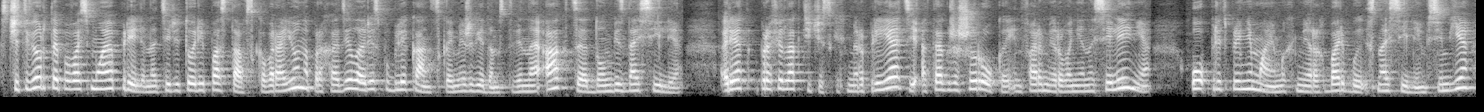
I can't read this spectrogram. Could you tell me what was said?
С 4 по 8 апреля на территории Поставского района проходила республиканская межведомственная акция «Дом без насилия». Ряд профилактических мероприятий, а также широкое информирование населения о предпринимаемых мерах борьбы с насилием в семье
